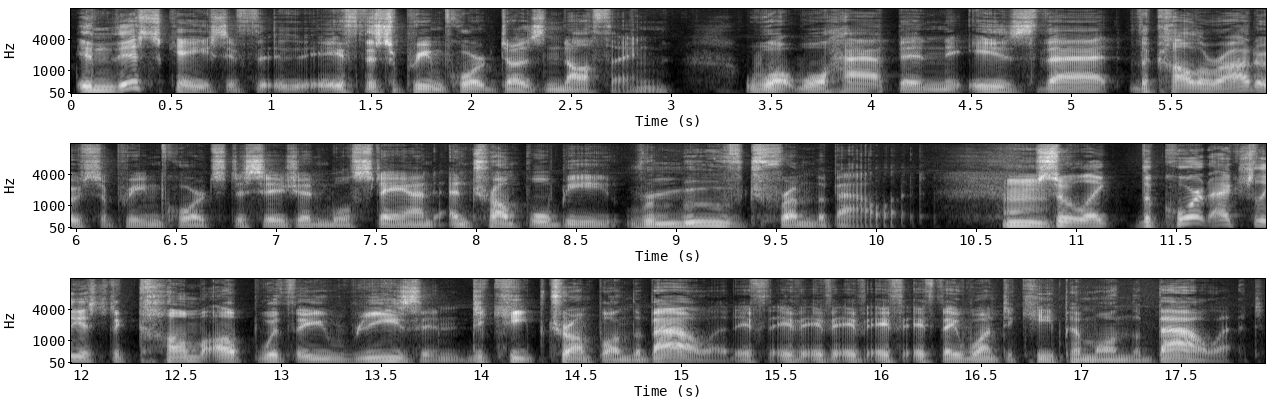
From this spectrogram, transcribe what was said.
In this case, if if the Supreme Court does nothing, what will happen is that the Colorado Supreme Court's decision will stand and Trump will be removed from the ballot. Hmm. So, like, the court actually has to come up with a reason to keep Trump on the ballot if if if if, if they want to keep him on the ballot.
